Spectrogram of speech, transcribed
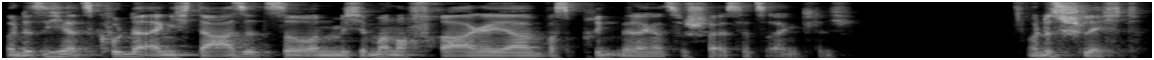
und dass ich als Kunde eigentlich da sitze und mich immer noch frage, ja, was bringt mir der ganze Scheiß jetzt eigentlich? Und das ist schlecht.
